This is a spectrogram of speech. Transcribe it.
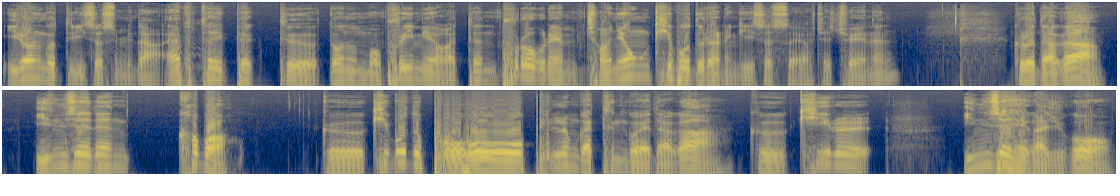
이런 것들이 있었습니다. 애프터 이펙트 또는 뭐 프리미어 같은 프로그램 전용 키보드라는 게 있었어요. 최초에는 그러다가 인쇄된 커버 그 키보드 보호 필름 같은 거에다가 그 키를 인쇄해 가지고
